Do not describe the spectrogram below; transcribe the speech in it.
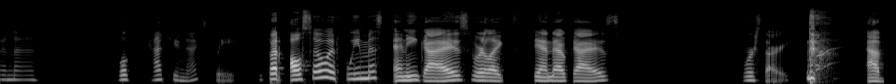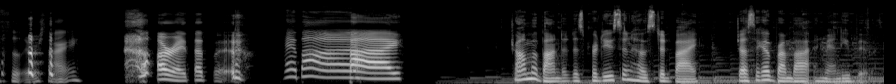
And uh, we'll catch you next week. But also, if we missed any guys who are like standout guys, we're sorry. Absolutely. We're sorry. All right, that's it. Okay, bye. Bye. Drauma Bonded is produced and hosted by Jessica Brumbaugh and Randy Booth.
